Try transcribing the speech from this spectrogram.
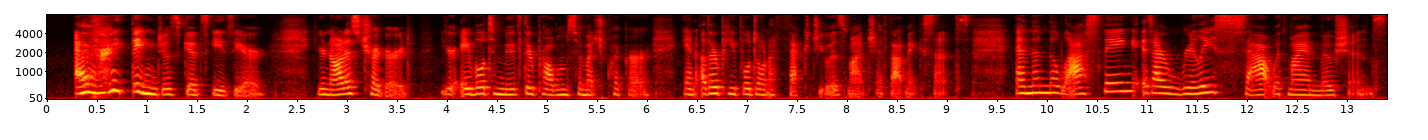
everything just gets easier. You're not as triggered you're able to move through problems so much quicker and other people don't affect you as much if that makes sense. And then the last thing is I really sat with my emotions.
